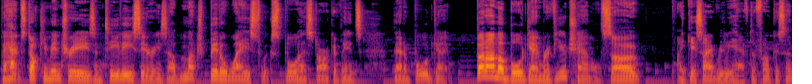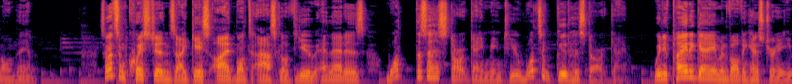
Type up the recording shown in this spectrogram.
Perhaps documentaries and TV series are much better ways to explore historic events than a board game. But I'm a board game review channel, so I guess I really have to focus in on them. So I got some questions I guess I'd want to ask of you, and that is, what does a historic game mean to you? What's a good historic game? When you've played a game involving history,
